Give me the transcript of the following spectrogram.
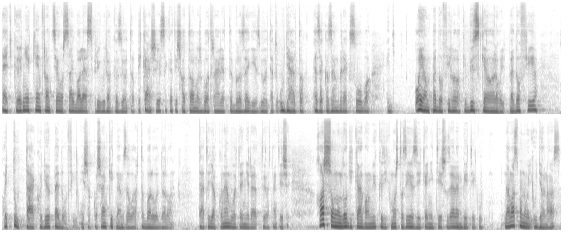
egy környékén Franciaországban Leszpri újra közölte a pikáns részeket, és hatalmas botrány lett ebből az egészből. Tehát úgy álltak ezek az emberek szóba egy olyan pedofil, aki büszke arra, hogy pedofil, hogy tudták, hogy ő pedofil, és akkor senkit nem zavart a baloldalon. Tehát, hogy akkor nem volt ennyire történet. És hasonló logikában működik most az érzékenyítés, az LMBTQ. Nem azt mondom, hogy ugyanaz,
